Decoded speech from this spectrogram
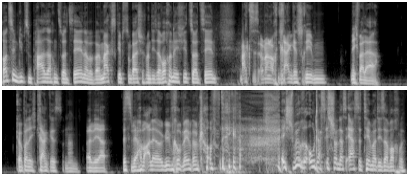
Trotzdem gibt es ein paar Sachen zu erzählen, aber bei Max gibt es zum Beispiel von dieser Woche nicht viel zu erzählen. Max ist immer noch krank geschrieben. Nicht, weil er körperlich krank ist, sondern weil wir ja wissen, wir haben alle irgendwie ein Problem im Kopf. Digga. Ich schwöre, oh, das ist schon das erste Thema dieser Woche.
